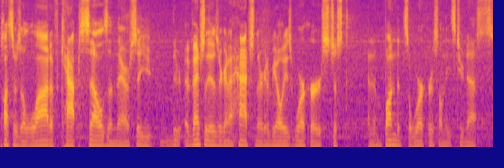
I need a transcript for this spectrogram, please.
plus there's a lot of capped cells in there, so you eventually those are going to hatch and they're going to be all these workers, just an abundance of workers on these two nests.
